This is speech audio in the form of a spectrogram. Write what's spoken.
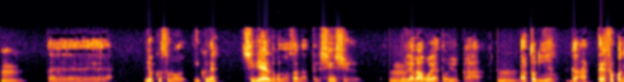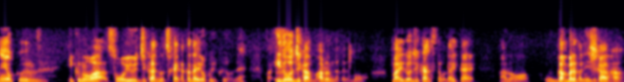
うん。えー、よくその、行くね、知り合いのところでお世話になってる信州うん。の山小屋というか、うん。アトリエがあって、そこにようくん。行くのは、そういう時間の使い方ではよく行くよね。まあ、移動時間もあるんだけども、まあ移動時間って言っても大体、あの、頑張れば2時間半。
